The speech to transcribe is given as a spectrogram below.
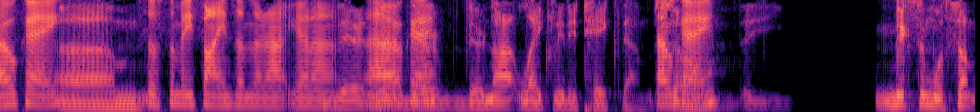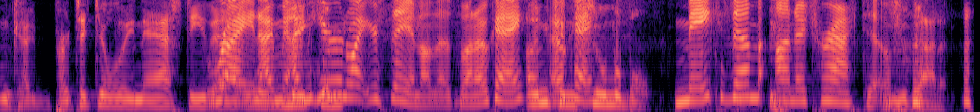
Okay. Um, so if somebody finds them, they're not gonna. They're, they're, uh, okay. They're, they're, not likely to take them. Okay. So, mix them with something particularly nasty. That right. I'm, I'm hearing what you're saying on this one. Okay. Unconsumable. Okay. Make them unattractive. you got it.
